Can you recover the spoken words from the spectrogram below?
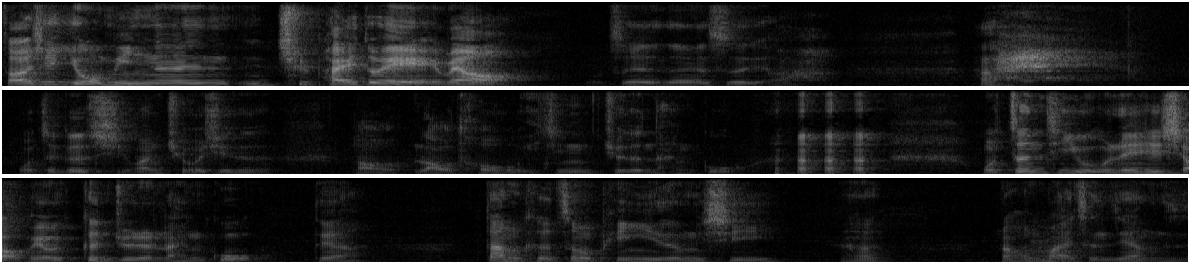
找一些游民呢去排队，有没有？这真的是啊，唉，我这个喜欢球鞋的老老头已经觉得难过，我真替我那些小朋友更觉得难过。对啊，Dunk 这么便宜的东西，啊。然后卖成这样子，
